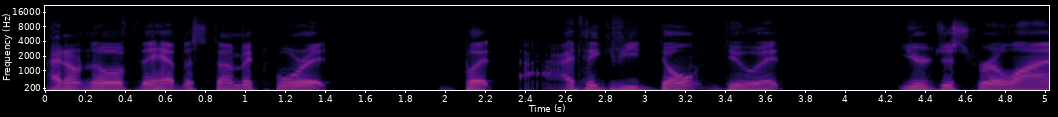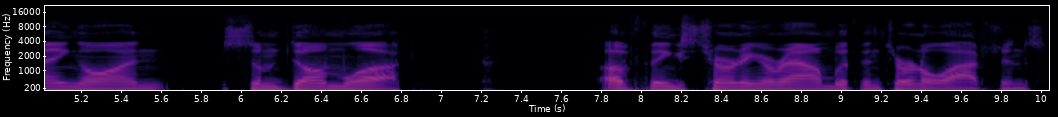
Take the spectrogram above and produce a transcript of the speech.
I don't know if they have the stomach for it, but I think if you don't do it, you're just relying on some dumb luck of things turning around with internal options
